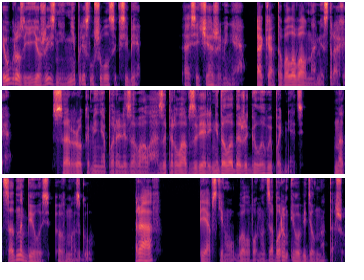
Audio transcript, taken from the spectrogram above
и угрозы ее жизни, не прислушивался к себе. А сейчас же меня окатывала волнами страха. Сорока меня парализовала, заперла в звере, не дала даже головы поднять. Надсадно билась в мозгу. «Раф!» Я вскинул голову над забором и увидел Наташу.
